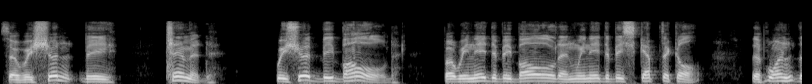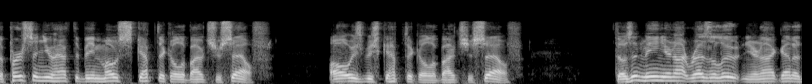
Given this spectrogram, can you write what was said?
So we shouldn't be timid. We should be bold, but we need to be bold and we need to be skeptical the one the person you have to be most skeptical about yourself. Always be skeptical about yourself. Doesn't mean you're not resolute and you're not gonna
